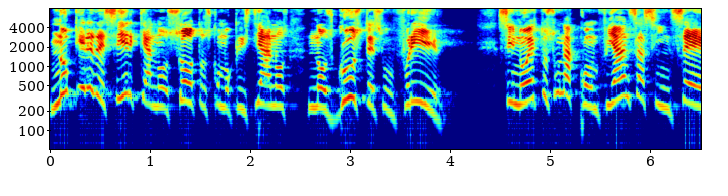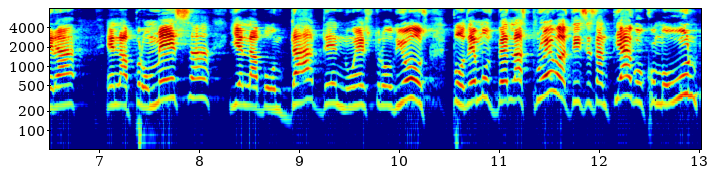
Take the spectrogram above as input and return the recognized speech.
No quiere decir que a nosotros como cristianos nos guste sufrir, sino esto es una confianza sincera en la promesa y en la bondad de nuestro Dios. Podemos ver las pruebas, dice Santiago, como un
